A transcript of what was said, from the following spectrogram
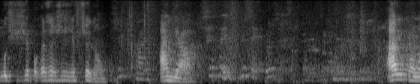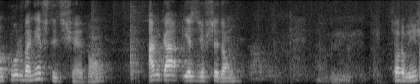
Musisz się pokazać, że dziewczyną. Ania. Anka, no kurwa, nie wstydź się, no. Anka jest dziewczyną. Co robisz?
